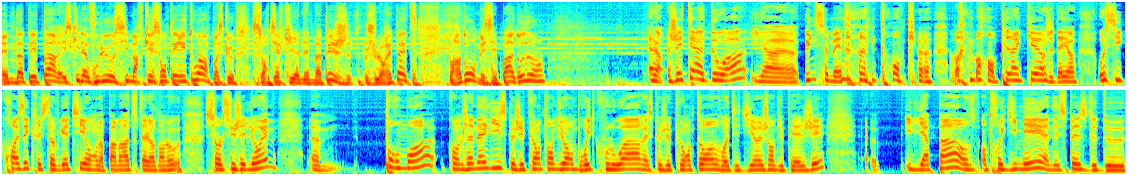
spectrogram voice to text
Mbappé part. Est-ce qu'il a voulu aussi marquer son territoire? Parce que sortir Kylian Mbappé, je, le répète, pardon, mais c'est pas anodin. Alors, j'étais à Doha il y a une semaine, donc euh, vraiment en plein cœur. J'ai d'ailleurs aussi croisé Christophe Galtier, on en parlera tout à l'heure sur le sujet de l'OM. Euh, pour moi, quand j'analyse ce que j'ai pu entendre en bruit de couloir et ce que j'ai pu entendre des dirigeants du PSG, euh, il n'y a pas, entre guillemets, un espèce de, de,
